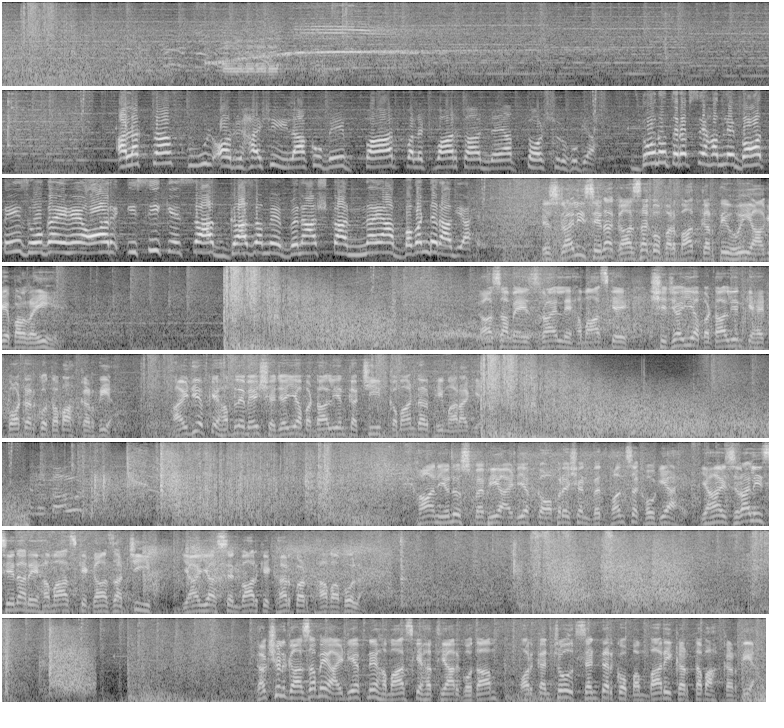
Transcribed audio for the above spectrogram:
स्कूल और रिहायशी इलाकों में बार पलटवार का नया दौर शुरू हो गया। दोनों तरफ़ से हमले बहुत तेज हो गए हैं और इसी के साथ गाजा में विनाश का नया बवंडर आ गया है। इसराइली सेना गाजा को बर्बाद करती हुई आगे बढ़ रही है। गाजा में इसराइल ने हमास के शिजैया बटालियन के हेडक्वार्टर को तबाह कर दिया। आईडीएफ के हमले में शिजैया बटालियन का चीफ कमांडर भी मारा गया। खान यूनुस में भी आईडीएफ का ऑपरेशन विध्वंसक हो गया है। यहाँ इजरायली सेना ने हमास के गाजा चीफ याया सिनवार के घर पर धावा बोला। दक्षिण गाजा में आईडीएफ ने हमास के हथियार गोदाम और कंट्रोल सेंटर को बमबारी कर तबाह कर दिया।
